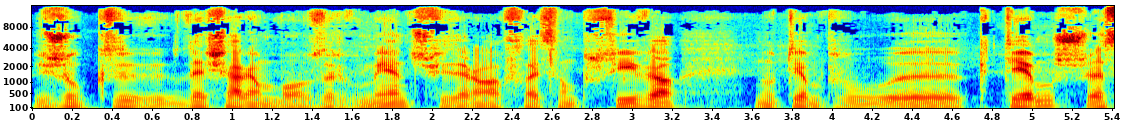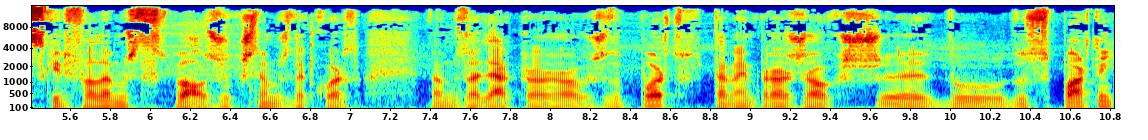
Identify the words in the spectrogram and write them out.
julgo que deixaram bons argumentos, fizeram a reflexão possível no tempo eh, que temos. A seguir falamos de futebol, julgo que estamos de acordo. Vamos olhar para os jogos do Porto, também para os jogos eh, do, do Sporting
